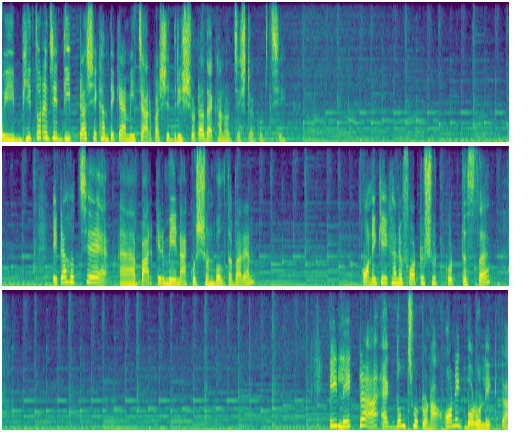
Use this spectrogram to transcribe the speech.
ওই ভিতরে যে দ্বীপটা, সেখান থেকে আমি চারপাশের দৃশ্যটা দেখানোর চেষ্টা করছি। এটা হচ্ছে পার্কের মেন আকর্ষণ বলতে পারেন। অনেকে এখানে ফটোশুট করতেছে। এই লেকটা একদম ছোট না, অনেক বড় লেকটা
